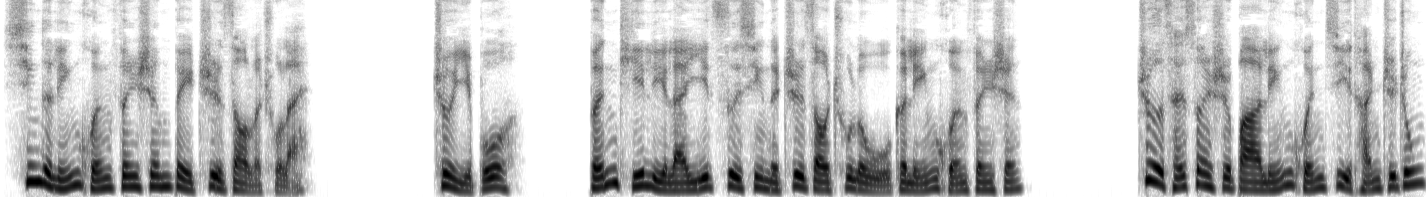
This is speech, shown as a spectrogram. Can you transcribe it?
新的灵魂分身被制造了出来。这一波，本体李来一次性的制造出了五个灵魂分身，这才算是把灵魂祭坛之中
